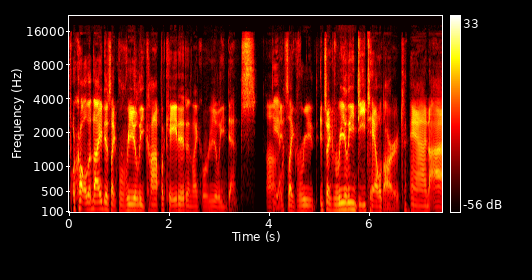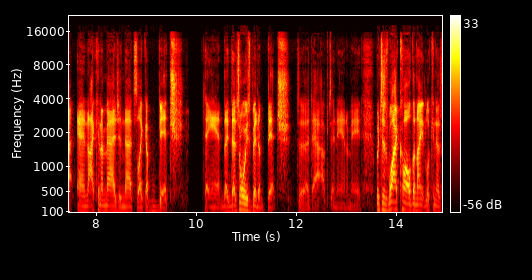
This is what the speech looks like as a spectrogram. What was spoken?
for Call of the Night is like really complicated and like really dense. Um, Yeah. It's like re- it's like really detailed art, and I and I can imagine that's like a bitch to and like, that's always been a bitch to adapt and animate, which is why Call of the Night looking as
